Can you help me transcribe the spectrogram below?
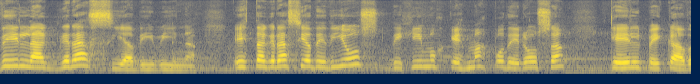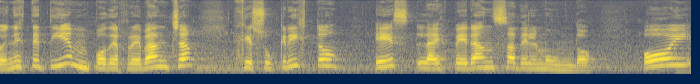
de la gracia divina. Esta gracia de Dios dijimos que es más poderosa que el pecado. En este tiempo de revancha, Jesucristo es la esperanza del mundo, hoy,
